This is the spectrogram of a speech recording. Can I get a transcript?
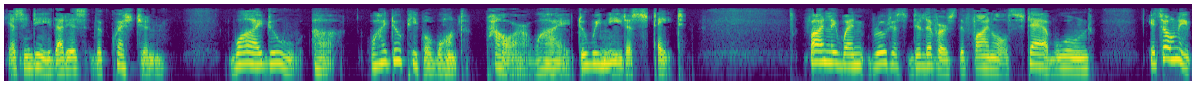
Yes, indeed, that is the question. Why do, uh, why do people want power? Why do we need a state? Finally, when Brutus delivers the final stab wound, it's only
